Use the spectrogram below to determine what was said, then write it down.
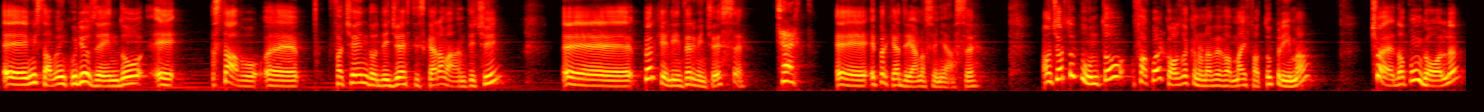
eh, mi stavo incuriosendo e stavo eh, facendo dei gesti scaramantici eh, perché l'Inter vincesse. Certo. E, e perché Adriano segnasse. A un certo punto fa qualcosa che non aveva mai fatto prima, cioè dopo un gol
